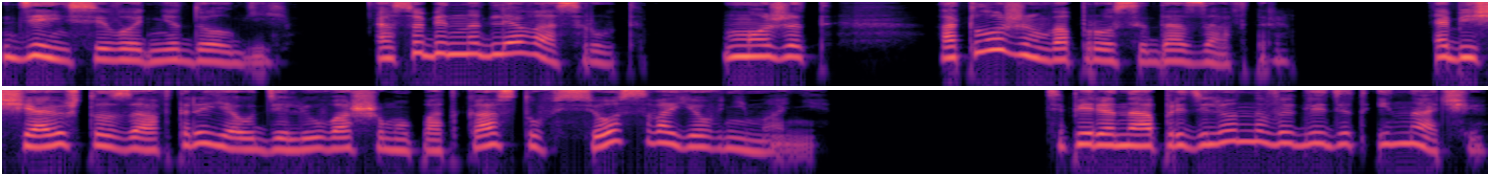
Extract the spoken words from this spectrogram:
День сегодня долгий. Особенно для вас, Рут. Может, отложим вопросы до завтра? Обещаю, что завтра я уделю вашему подкасту все свое внимание. Теперь она определенно выглядит иначе.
